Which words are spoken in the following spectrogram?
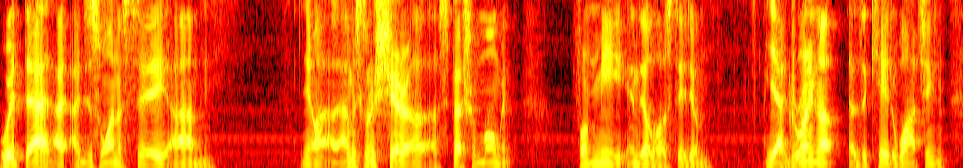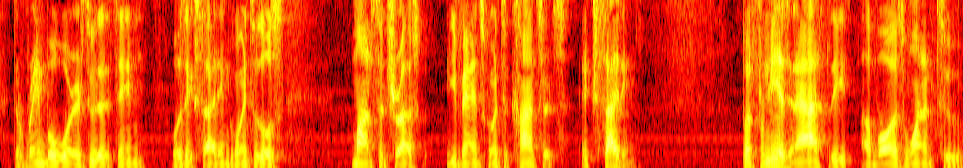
with that, I, I just want to say, um, you know, I, am just going to share a, a, special moment for me in the Aloha Stadium. yeah, growing up as a kid, watching the Rainbow Warriors do their thing was exciting. Going to those monster trucks events, going to concerts, exciting. But for me as an athlete, I've always wanted to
